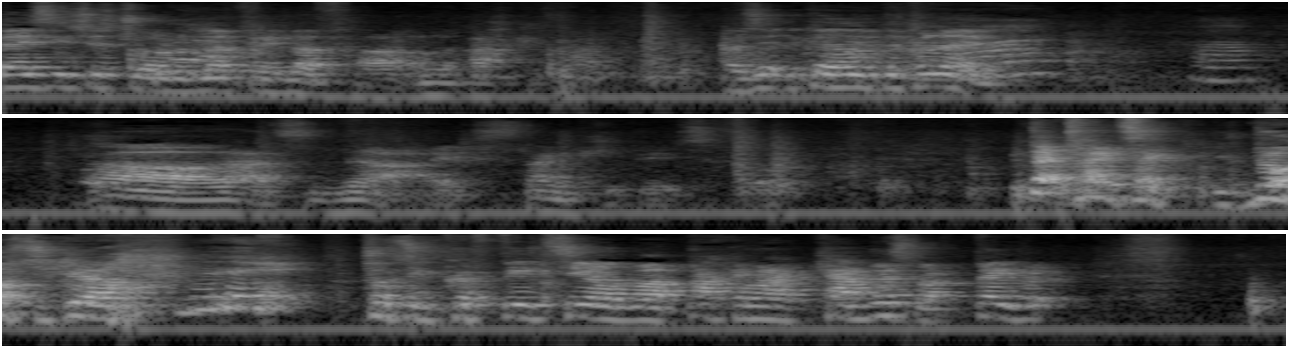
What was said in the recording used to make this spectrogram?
Daisy's just drawn a lovely love heart on the back of that. Oh, is it the girl with the balloon? Uh-huh. Oh, that's nice. Thank you, beautiful. That painting, you naughty girl! Putting graffiti on my back of my canvas, my favourite. Okay.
